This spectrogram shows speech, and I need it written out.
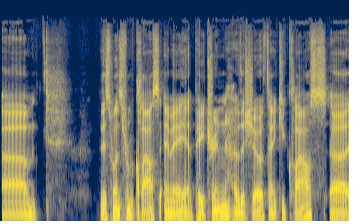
um, this one's from Klaus Ma, a patron of the show. Thank you, Klaus. Uh,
